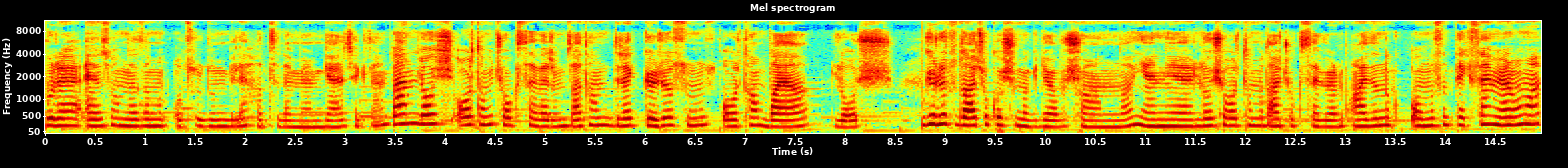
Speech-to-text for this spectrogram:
Buraya en son ne zaman oturduğumu bile hatırlamıyorum gerçekten. Ben loş ortamı çok severim. Zaten direkt görüyorsunuz ortam bayağı loş. Bu gürültü daha çok hoşuma gidiyor şu anda. Yani loş ortamı daha çok seviyorum. Aydınlık olmasını pek sevmiyorum ama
